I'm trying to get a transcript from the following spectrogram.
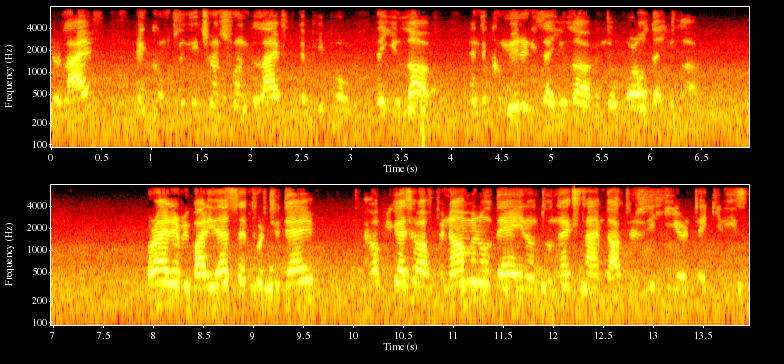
your life and completely transform the life of the people that you love and the communities that you love and the world that you love. All right, everybody, that's it for today. I hope you guys have a phenomenal day. And until next time, Dr. Z here. Take it easy.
